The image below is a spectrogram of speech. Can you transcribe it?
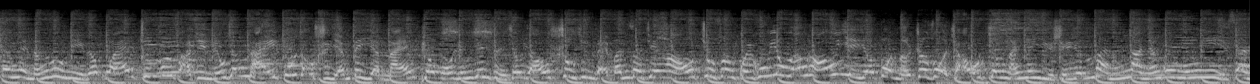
但愿能入你的怀。春风洒尽留香台，多少誓言被掩埋。漂泊人间怎逍遥？受尽百般的煎熬，就算鬼哭又，了这座桥。江南烟雨谁人伴？那年功名你已散，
